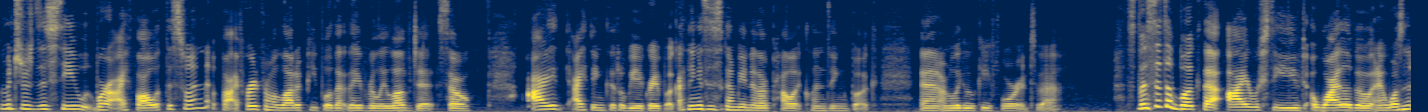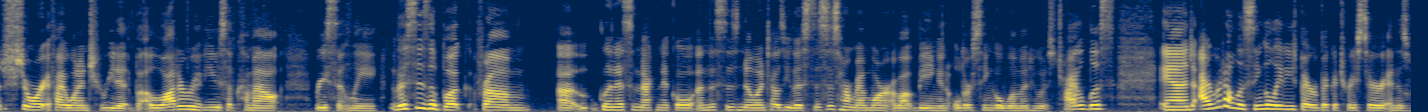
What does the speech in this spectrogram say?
I'm interested to see where I fall with this one. But I've heard from a lot of people that they've really loved it. So I, I think it'll be a great book. I think this is going to be another palate cleansing book. And I'm really looking forward to that. So this is a book that I received a while ago and I wasn't sure if I wanted to read it, but a lot of reviews have come out recently. This is a book from uh, Glynnis MacNicol, and this is No One Tells You This. This is her memoir about being an older single woman who is childless. And I read all the Single Ladies by Rebecca Traister and is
